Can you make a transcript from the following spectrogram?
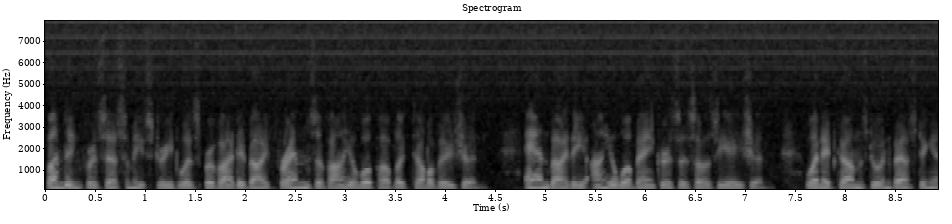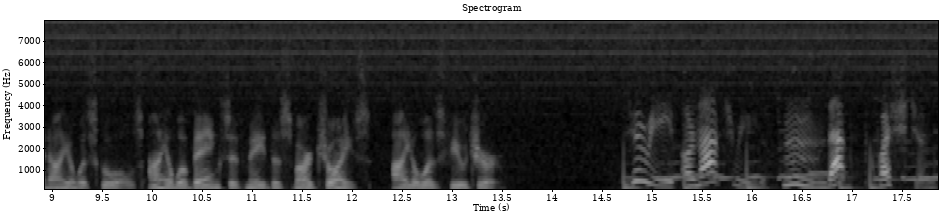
Funding for Sesame Street was provided by Friends of Iowa Public Television and by the Iowa Bankers Association. When it comes to investing in Iowa schools, Iowa banks have made the smart choice, Iowa's future. To read or not to read? Hmm, that's the question.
